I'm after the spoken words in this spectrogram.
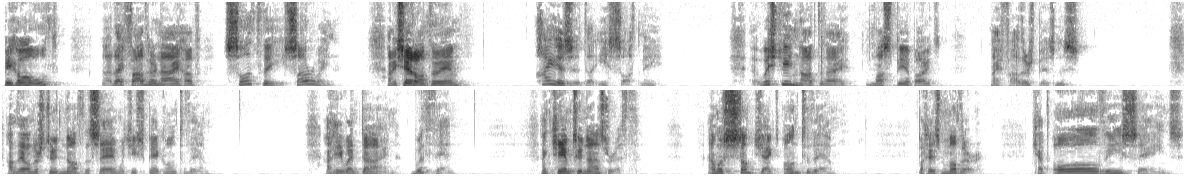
Behold, uh, thy father and I have sought thee, sorrowing. And he said unto them, How is it that ye sought me? Uh, wist ye not that I must be about my father's business? And they understood not the saying which he spake unto them. And he went down with them, and came to Nazareth, and was subject unto them. But his mother kept all these sayings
